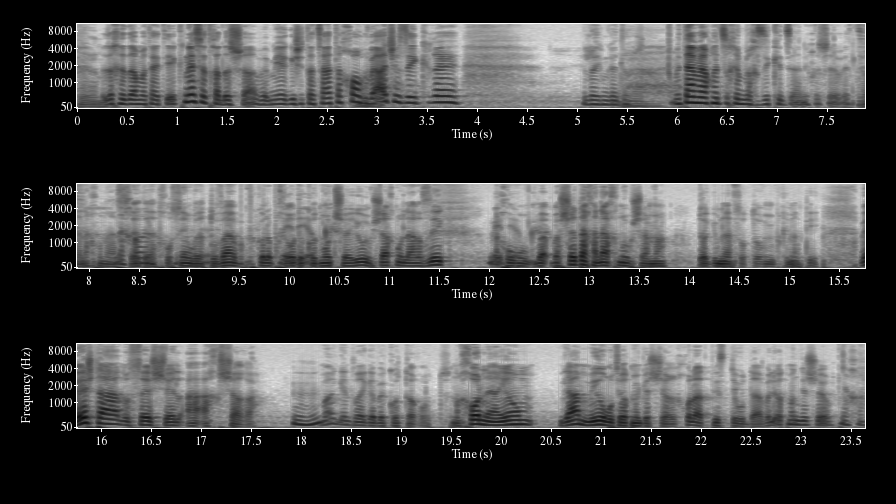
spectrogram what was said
כן. אז נדע מתי תהיה כנסת חדשה, ומי יגיש את הצעת החוק, ועד שזה יקרה, אלוהים גדול. בינתיים אנחנו צריכים להחזיק את זה, אני חושבת. אנחנו נעשה נכון? את זה, אנחנו עושים עבודה טובה, בכל הבחירות בדיוק. הקודמות שהיו, המשכנו להחזיק. אנחנו, בשטח אנחנו שמה דואגים לעשות טוב מבחינתי. ויש את הנושא של ההכשרה. בוא נגיד רגע בכותרות. נכון להיום, גם מי הוא רוצה להיות מגשר, יכול להדפיס תעודה ולהיות מגשר. נכון.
